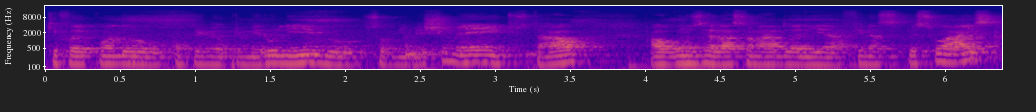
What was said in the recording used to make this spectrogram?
que foi quando comprei meu primeiro livro sobre investimentos tal, alguns relacionados ali a finanças pessoais.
